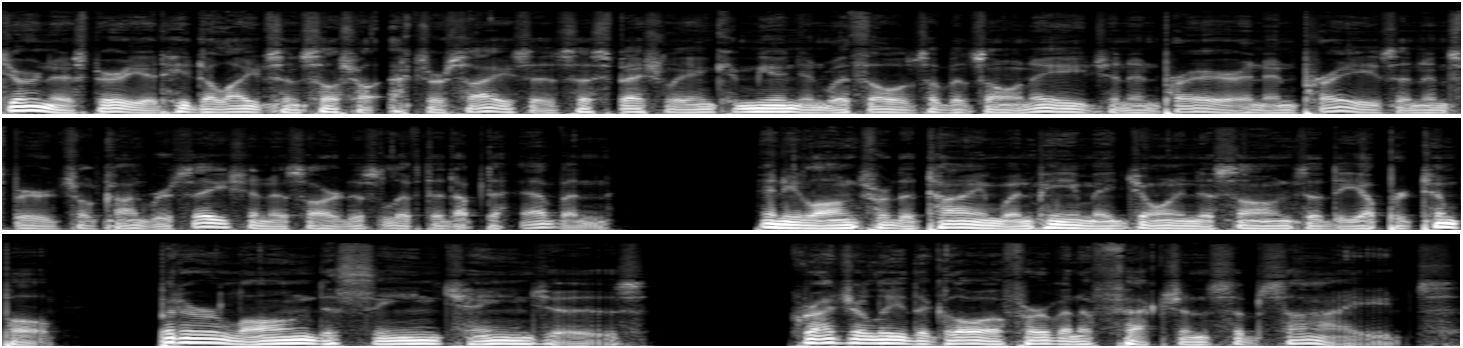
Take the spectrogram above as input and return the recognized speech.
During this period, he delights in social exercises, especially in communion with those of his own age, and in prayer, and in praise, and in spiritual conversation, his heart is lifted up to heaven. And he longs for the time when he may join the songs of the upper temple, but ere long the scene changes. Gradually the glow of fervent affection subsides.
